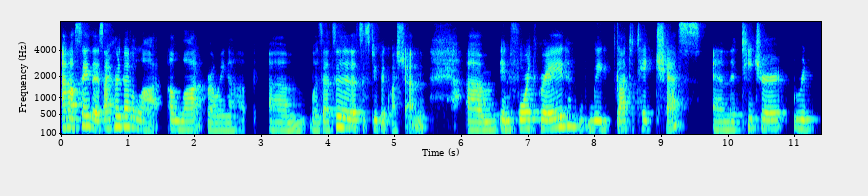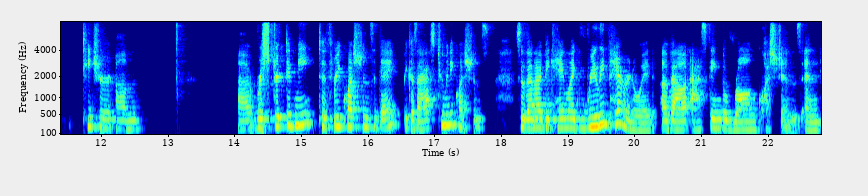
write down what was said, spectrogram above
and I'll say this, I heard that a lot, a lot growing up. Um, was that's a that's a stupid question. Um, in fourth grade, we got to take chess, and the teacher re- teacher um, uh, restricted me to three questions a day because I asked too many questions. So then I became like really paranoid about asking the wrong questions and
